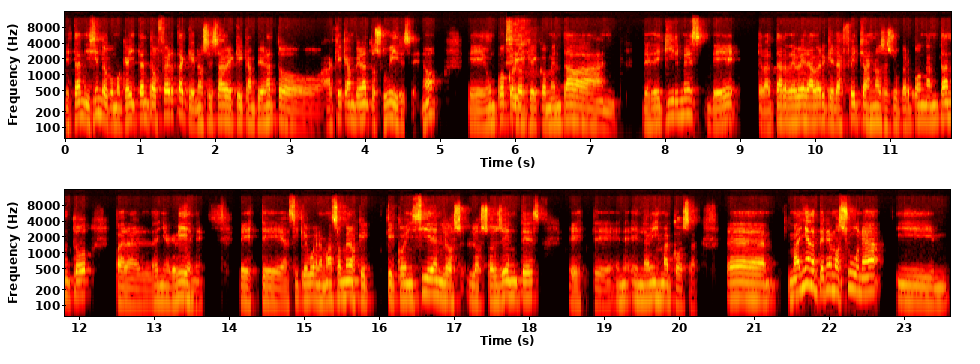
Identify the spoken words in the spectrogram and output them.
están diciendo como que hay tanta oferta que no se sabe qué campeonato, a qué campeonato subirse, ¿no? Eh, un poco lo que comentaban desde Quilmes de tratar de ver a ver que las fechas no se superpongan tanto para el año que viene. Este, así que bueno, más o menos que, coinciden los, los oyentes este, en, la misma cosa. Eh, mañana tenemos una y,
